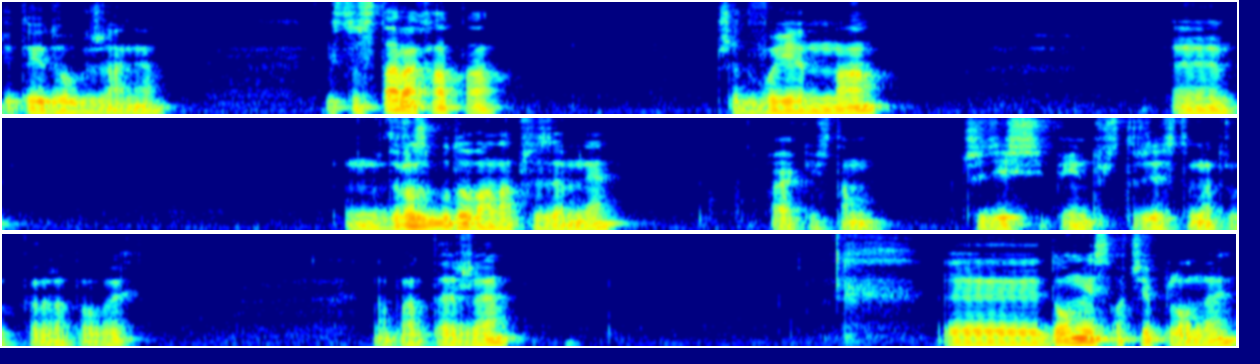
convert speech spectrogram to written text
czyli tej do ogrzania. Jest to stara chata przedwojenna, yy, rozbudowana przeze mnie o jakieś tam 35-40 metrów kwadratowych na parterze. Yy, Dom jest ocieplony,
